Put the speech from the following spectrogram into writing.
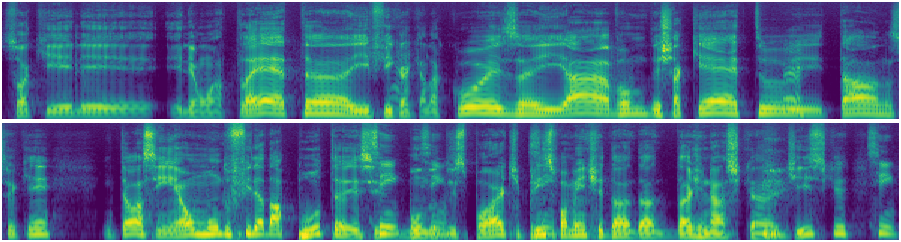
Só que ele, ele é um atleta e fica aquela coisa, e ah, vamos deixar quieto Hum. e tal, não sei o quê. Então, assim, é um mundo filha da puta esse Sim, mundo sim. do esporte, principalmente da, da, da ginástica artística. Sim,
